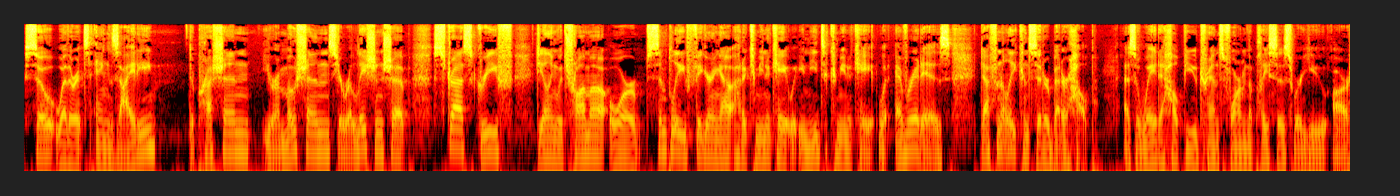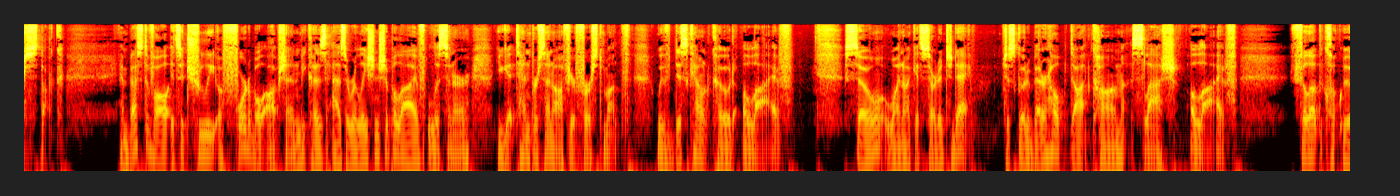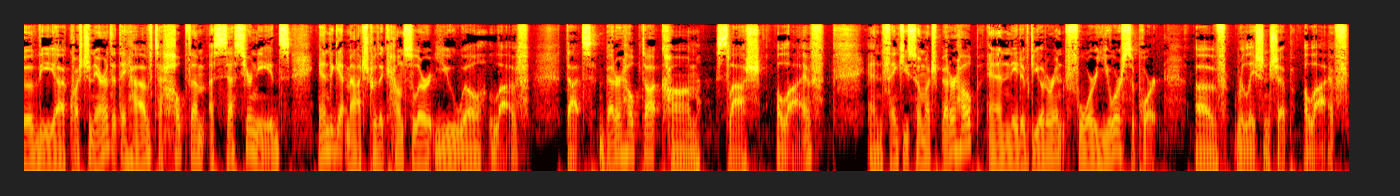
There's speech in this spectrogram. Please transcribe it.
So whether it's anxiety, depression, your emotions, your relationship, stress, grief, dealing with trauma, or simply figuring out how to communicate what you need to communicate, whatever it is, definitely consider BetterHelp as a way to help you transform the places where you are stuck. And best of all, it's a truly affordable option because as a Relationship Alive listener, you get 10% off your first month with discount code ALIVE. So why not get started today? just go to betterhelp.com slash alive. Fill out the, uh, the uh, questionnaire that they have to help them assess your needs and to get matched with a counselor you will love. That's betterhelp.com slash alive. And thank you so much, BetterHelp and Native Deodorant, for your support of Relationship Alive.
